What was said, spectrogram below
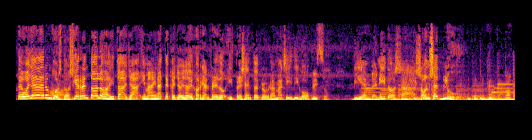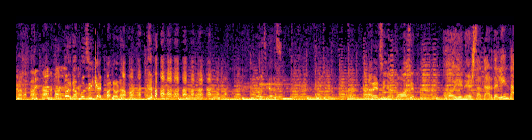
Te voy a dar un gusto. Cierren todos los ojitos allá. Imagínate que yo soy Jorge Alfredo y presento el programa así y digo. Listo. Bienvenidos a Sunset Blue. Con la música de panorama. No. A ver, señor, ¿cómo va a ser? Hoy en esta tarde linda,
